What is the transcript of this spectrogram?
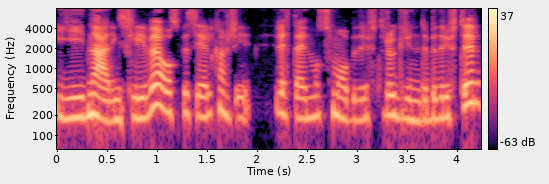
i næringslivet, og spesielt kanskje retta inn mot småbedrifter og gründerbedrifter.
